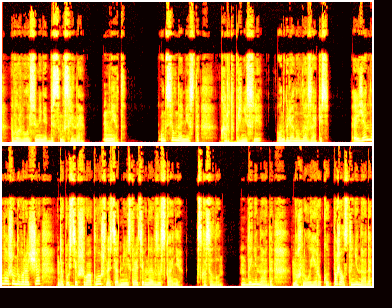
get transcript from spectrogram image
— вырвалось у меня бессмысленное. «Нет». Он сел на место, карту принесли, он глянул на запись. «Я наложу на врача, допустившего оплошность, административное взыскание», — сказал он. «Да не надо», — махнула я рукой, — «пожалуйста, не надо.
